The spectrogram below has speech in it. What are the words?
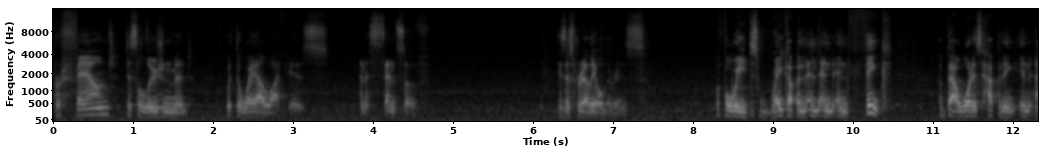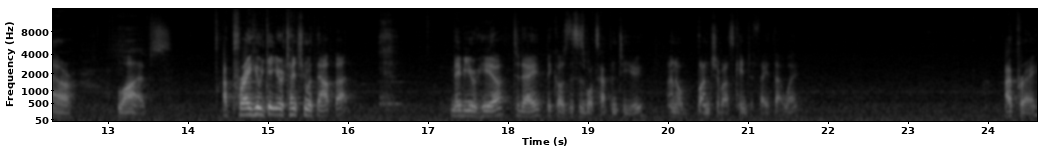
Profound disillusionment with the way our life is, and a sense of, is this really all there is? Before we just wake up and, and, and, and think about what is happening in our lives. I pray He would get your attention without that. Maybe you're here today because this is what's happened to you. I know a bunch of us came to faith that way. I pray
